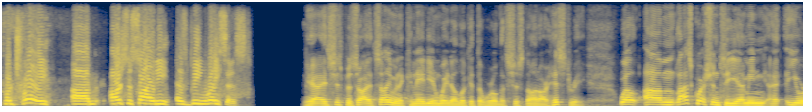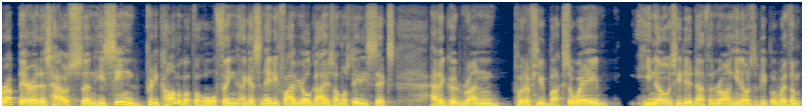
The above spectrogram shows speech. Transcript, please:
portray um, our society as being racist. Yeah, it's just bizarre. It's not even a Canadian way to look at the world. That's just not our history. Well, um, last question to you. I mean, uh, you were up there at his house, and he seemed pretty calm about the whole thing. I guess an 85 year old guy is almost 86, had a good run, put a few bucks away. He knows he did nothing wrong. He knows the people are with him.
